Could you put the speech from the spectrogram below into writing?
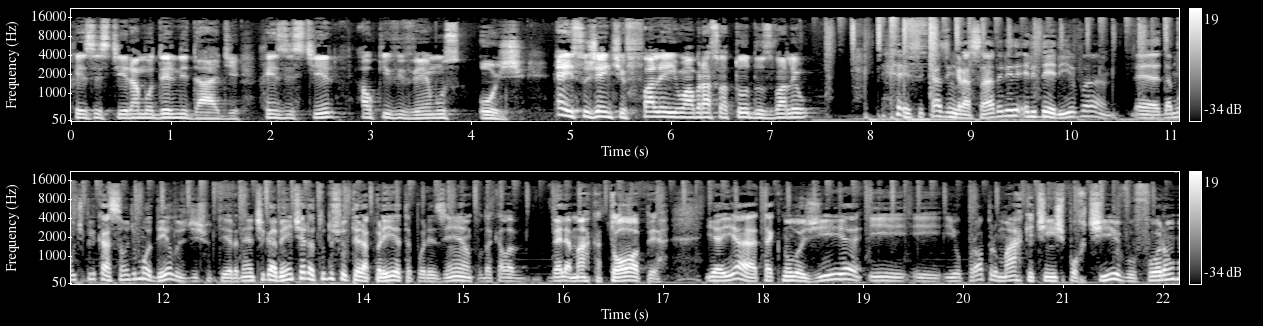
resistir à modernidade, resistir ao que vivemos hoje. É isso, gente. Falei, um abraço a todos, valeu. Esse caso engraçado, ele, ele deriva é, da multiplicação de modelos de chuteira. Né? Antigamente era tudo chuteira preta, por exemplo, daquela velha marca Topper. E aí a tecnologia e, e, e o próprio marketing esportivo foram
